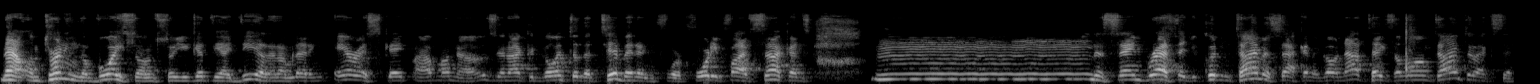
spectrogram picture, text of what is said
Now I'm turning the voice on so you get the idea that I'm letting air escape out my nose, and I could go into the tibbet and for 45 seconds, mm, the same breath that you couldn't time a second ago now takes a long time to exhale.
